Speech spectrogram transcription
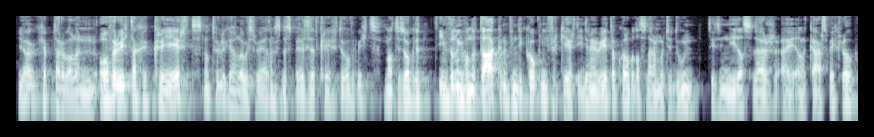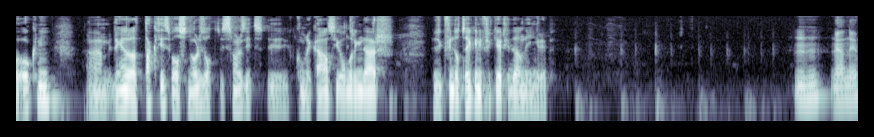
ja, ik heb daar wel een overwicht dat gecreëerd. Natuurlijk, ja, logischerwijs, als je de spelers zet, creëert overwicht. Maar het is ook de invulling van de taken, vind ik ook niet verkeerd. Iedereen weet ook wel wat ze daar moeten doen. Het is niet dat ze daar in eh, elkaars weglopen, ook niet. Um, ik denk dat het tactisch wel snor zit. Snor zit. Die communicatie onderling daar. Dus ik vind dat zeker niet verkeerd gedaan, die ingreep. Mm -hmm. Ja, nee.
